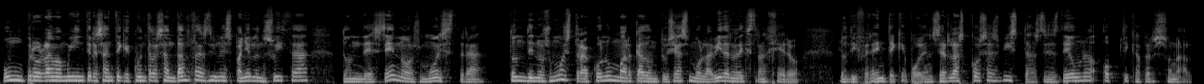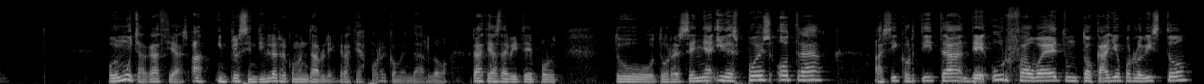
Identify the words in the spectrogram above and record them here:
un programa muy interesante que cuenta las andanzas de un español en Suiza, donde se nos muestra donde nos muestra con un marcado entusiasmo la vida en el extranjero, lo diferente que pueden ser las cosas vistas desde una óptica personal. Pues muchas gracias. Ah, imprescindible, recomendable. Gracias por recomendarlo. Gracias, David, por tu, tu reseña. Y después otra, así cortita, de Urfawet, un tocayo, por lo visto,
